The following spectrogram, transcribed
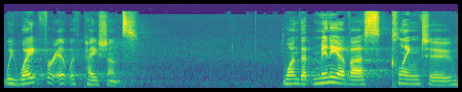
we wait for it with patience. One that many of us cling to.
